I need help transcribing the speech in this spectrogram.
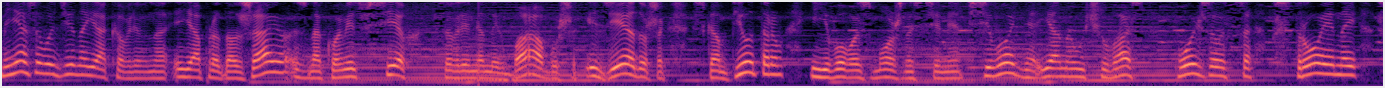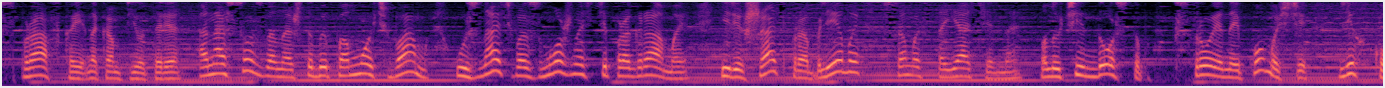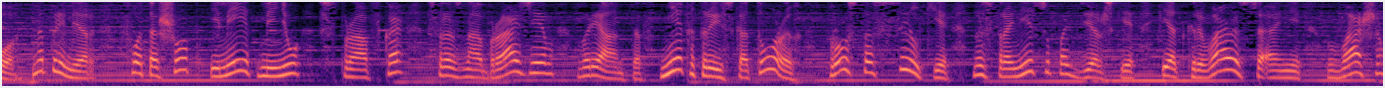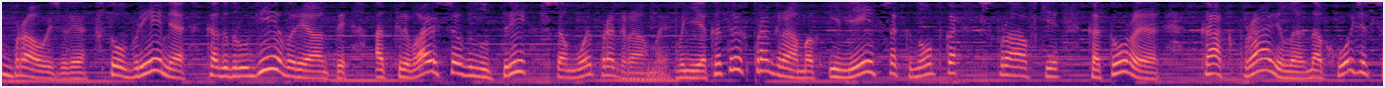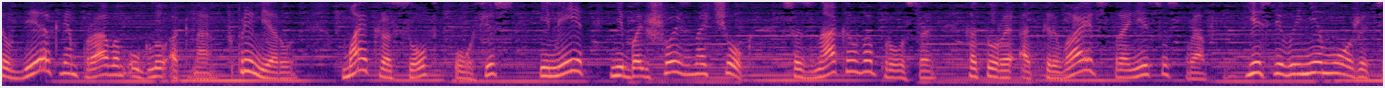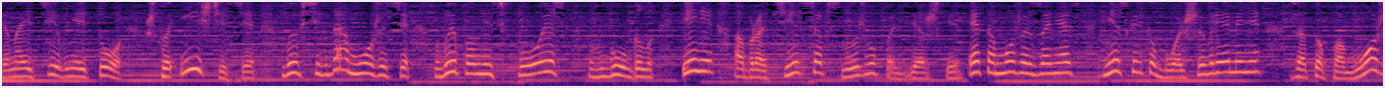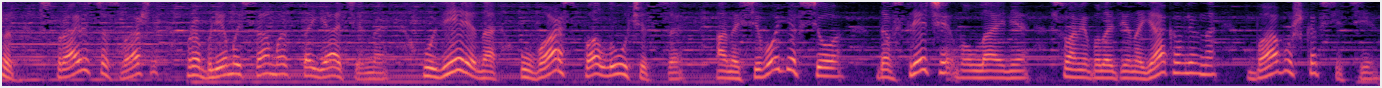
Меня зовут Дина Яковлевна, и я продолжаю знакомить всех современных бабушек и дедушек с компьютером и его возможностями. Сегодня я научу вас пользоваться встроенной справкой на компьютере. Она создана, чтобы помочь вам узнать возможности программы и решать проблемы самостоятельно. Получить доступ к встроенной помощи легко. Например, Photoshop имеет меню «Справка» с разнообразием вариантов, некоторые из которых просто ссылки на страницу поддержки, и открываются они в вашем браузере, в то время как другие варианты открываются внутри самой программы. В некоторых программах имеется кнопка «Справки», которая как правило, находится в верхнем правом углу окна. К примеру, Microsoft Office имеет небольшой значок – со знаком вопроса, который открывает страницу справки. Если вы не можете найти в ней то, что ищете, вы всегда можете выполнить поиск в Google или обратиться в службу поддержки. Это может занять несколько больше времени, зато поможет справиться с вашей проблемой самостоятельно. Уверена, у вас получится. А на сегодня все. До встречи в онлайне. С вами была Дина Яковлевна, бабушка в сети.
